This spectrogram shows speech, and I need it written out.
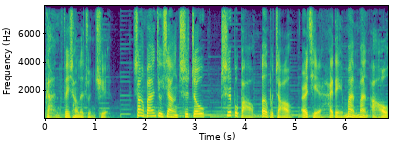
感非常的准确。上班就像吃粥，吃不饱，饿不着，而且还得慢慢熬。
